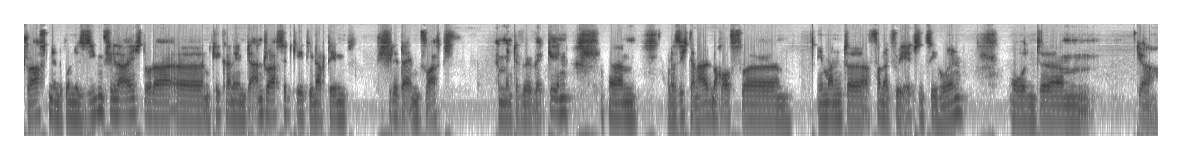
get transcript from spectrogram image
draften in Runde 7 vielleicht oder äh, einen Kicker nehmen, der undrafted geht, je nachdem, wie viele da im Draft im Endeffekt weggehen. Ähm, oder sich dann halt noch auf äh, jemand äh, von der Free Agency holen. Und ähm, ja,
